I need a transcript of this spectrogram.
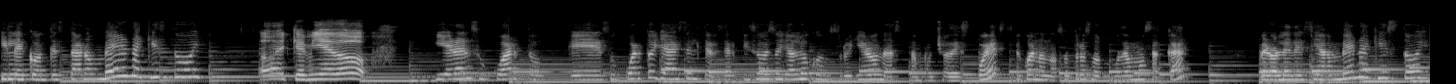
Y le contestaron, ven, aquí estoy. ¡Ay, qué miedo! Y era en su cuarto. Eh, su cuarto ya es el tercer piso, eso ya lo construyeron hasta mucho después, cuando nosotros nos mudamos acá. Pero le decían, ven, aquí estoy.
